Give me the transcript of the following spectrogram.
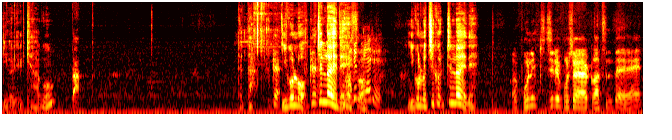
이걸 이렇게 하고. 딱 됐다. 오케이. 이걸로 오케이. 찔러야 돼. 이걸로 찌, 찔러야 돼. 어, 본인 기지를 보셔야 할 것 같은데.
